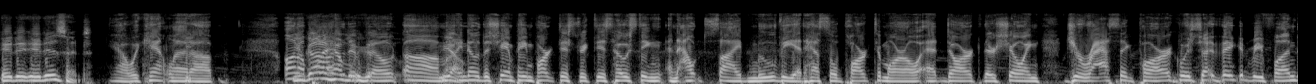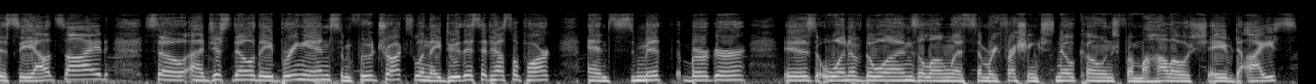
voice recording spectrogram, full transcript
It it, it isn't. Yeah, we can't let up. On You a gotta have- positive note, um, Yeah. I know the Champaign Park District is hosting an outside movie at Hessel Park tomorrow at dark. They're showing Jurassic Park, which I think would be fun to see outside. So uh, just know they bring in some food trucks when they do this at Hessel Park, and Smith Burger is one of the ones, along with some refreshing snow cones from Mahalo Shaved Ice.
